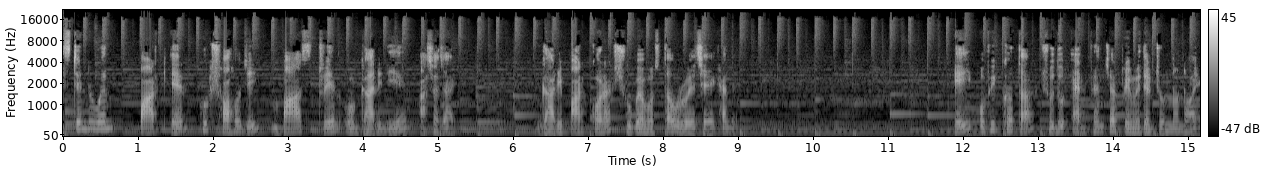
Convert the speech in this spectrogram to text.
স্টেনওয়েল পার্কের খুব সহজেই বাস, ট্রেন ও গাড়ি নিয়ে আসা যায়। গাড়ি পার্ক করার সুব্যবস্থাও রয়েছে এখানে। এই অভিজ্ঞতা শুধু অ্যাডভেঞ্চার প্রেমীদের জন্য নয়,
